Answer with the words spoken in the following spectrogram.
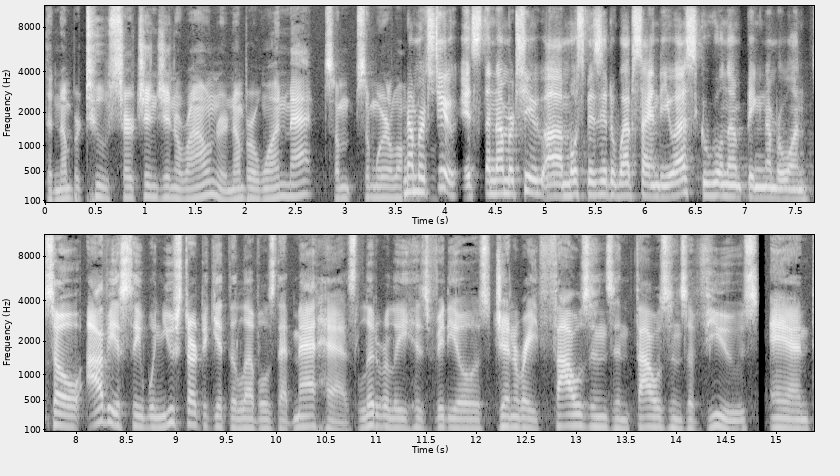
the number two search engine around or number one, Matt? Some somewhere along number two. It's the number two uh, most visited website in the U.S. Google num- being number one. So obviously, when you start to get the levels that Matt has, literally his videos generate thousands and thousands of views, and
